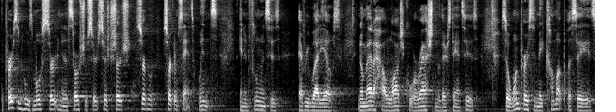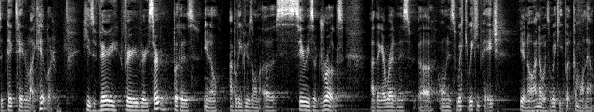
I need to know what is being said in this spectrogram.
The person who's most certain in a social search, search, search, circumstance wins and influences everybody else, no matter how logical or rational their stance is. So one person may come up, let's say it's a dictator like Hitler. He's very, very, very certain because, you know, I believe he was on a series of drugs I think I read in his uh, on his wiki, wiki page. You know, I know it's wiki, but come on now.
